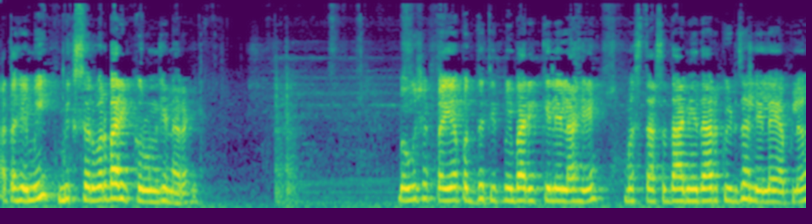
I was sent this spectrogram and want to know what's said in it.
आता हे मी मिक्सरवर बारीक करून घेणार आहे. बघू शकता या पद्धतीत मी बारीक केलेलं आहे. मस्त असं दाणेदार पीठ झालेलं आहे आपलं.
